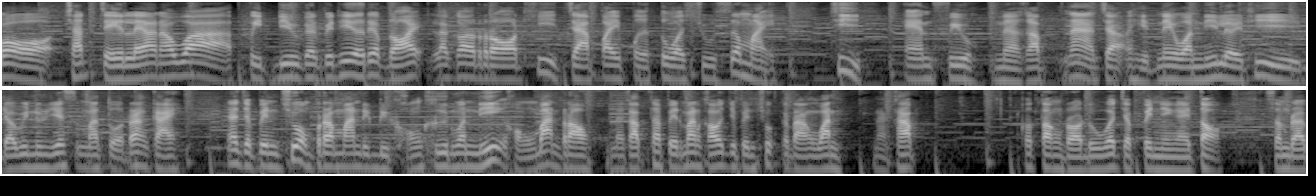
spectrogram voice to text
ก็ชัดเจนแล้วนะว่าปิดดีลกันไปที่เรียบร้อย แล้วก็รอที่จะไปเปิดตัวชูเสื้อใหม่ที่แอนฟิลด์นะครับ น่าจะเห็นในวันนี้เลยที่ดาวินนูเยสมาตรวจร่างกาย น่าจะเป็นช่วงประมาณดึกๆ ของคืนวันนี้ของบ้านเรานะครับ ถ้าเป็นบ้านเขาจะเป็นช่วงกลางวันนะครับ ก็ต้องรอดูว่าจะเป็นยังไงต่อสำหรับ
